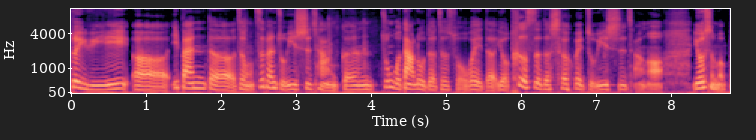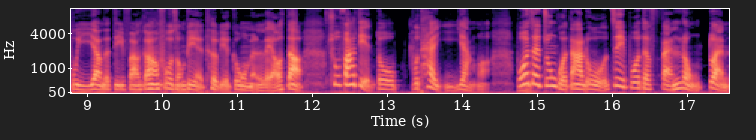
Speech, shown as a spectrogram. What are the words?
对于呃一般的这种资本主义市场，跟中国大陆的这所谓的有特色的社会主义市场啊，有什么不一样的地方？刚刚副总编也特别跟我们聊到，出发点都不太一样啊。不过在中国大陆这一波的反垄断，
